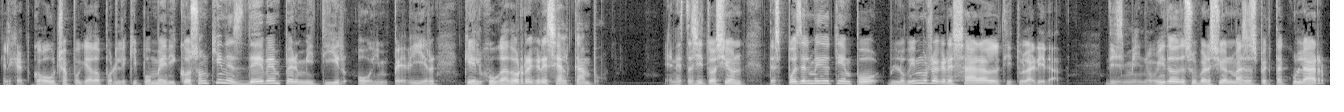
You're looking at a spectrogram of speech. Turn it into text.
El head coach apoyado por el equipo médico son quienes deben permitir o impedir que el jugador regrese al campo. En esta situación, después del medio tiempo, lo vimos regresar a la titularidad, disminuido de su versión más espectacular,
